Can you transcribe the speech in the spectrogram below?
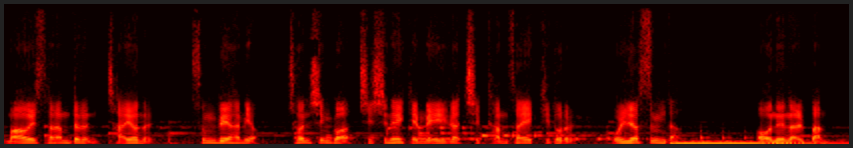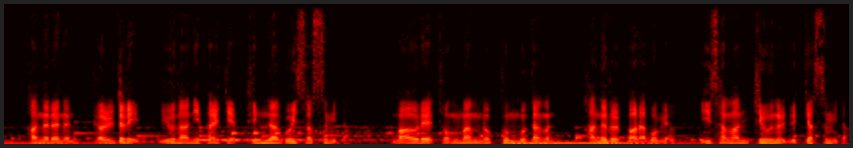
마을 사람들은 자연을 숭배하며 천신과 지신에게 매일같이 감사의 기도를 올렸습니다. 어느 날 밤 하늘에는 별들이 유난히 밝게 빛나고 있었습니다. 마을의 덕망 높은 무당은 하늘을 바라보며 이상한 기운을 느꼈습니다.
